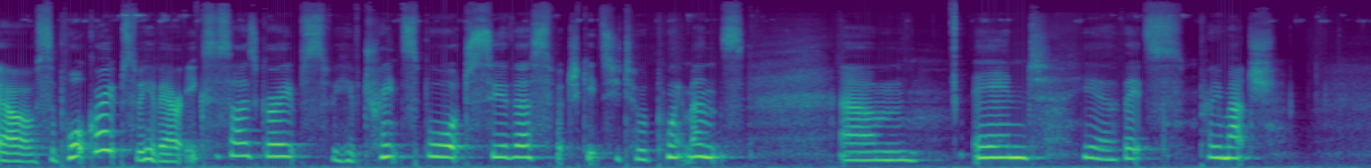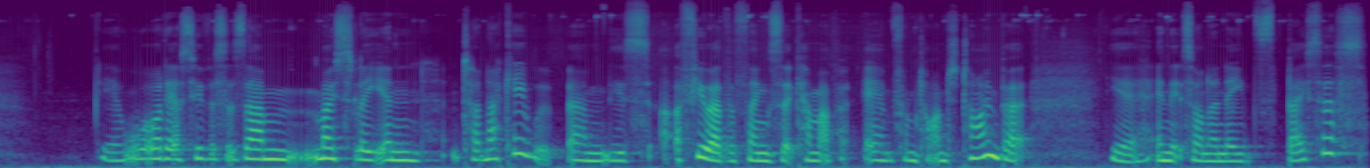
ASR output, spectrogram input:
our support groups, we have our exercise groups, we have transport service, which gets you to appointments. Um, and yeah, that's pretty much yeah what our services are. Mostly in Taranaki. Um, there's a few other things that come up um, from time to time, but yeah, and that's on a needs basis.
